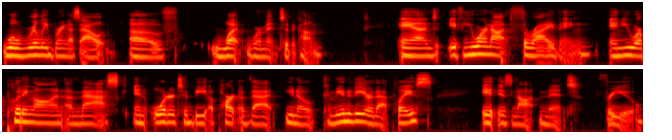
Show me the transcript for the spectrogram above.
will really bring us out of what we're meant to become. And if you are not thriving and you are putting on a mask in order to be a part of that, you know, community or that place, it is not meant for you.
